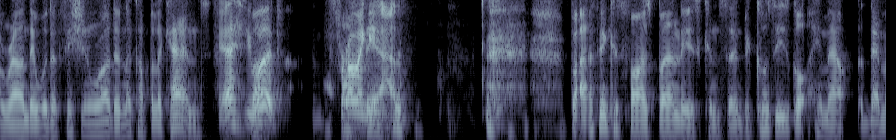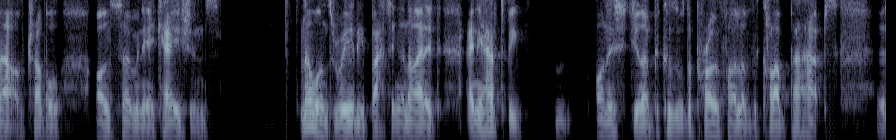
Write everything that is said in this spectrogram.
around there with a fishing rod and a couple of cans. Yes, he but would. throwing it at but I think as far as Burnley is concerned, because he's got him out them out of trouble on so many occasions, no one's really batting an eyelid. And you have to be honest, you know, because of the profile of the club, perhaps uh,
